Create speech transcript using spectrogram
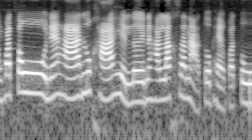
งประตูนะคะลูกค้าเห็นเลยนะคะ ลักษณะตัวแผงประตู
